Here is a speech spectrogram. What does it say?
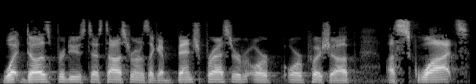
What does produce testosterone is like a bench press or, or, or push up, a squat,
